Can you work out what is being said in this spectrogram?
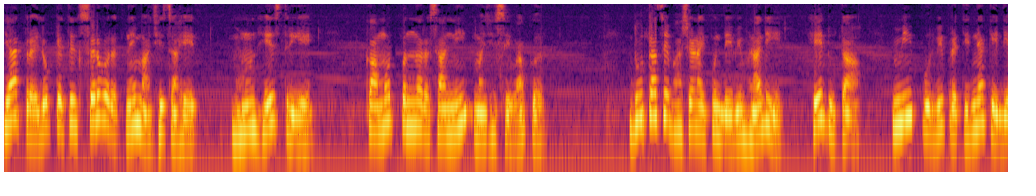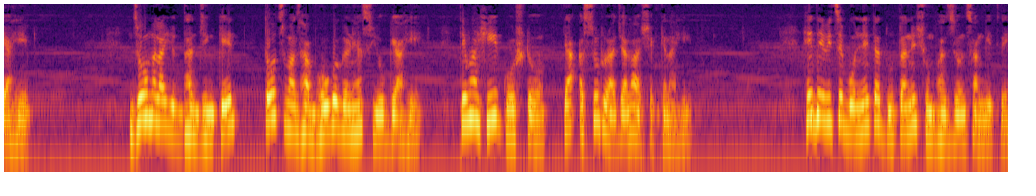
या त्रैलोक्यातील सर्व रत्ने माझीच आहेत म्हणून हे स्त्रिये कामोत्पन्न रसांनी माझी सेवा कर. दूताचे भाषण ऐकून देवी म्हणाली हे दूता मी पूर्वी प्रतिज्ञा केली आहे. जो मला युद्धात जिंकेल तोच माझा भोग गण्यास योग्य आहे. तेव्हा ही गोष्ट त्या असुर राजाला अशक्य नाही. हे देवीचे बोलणे त्या दूताने शुंभास जाऊन सांगितले.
